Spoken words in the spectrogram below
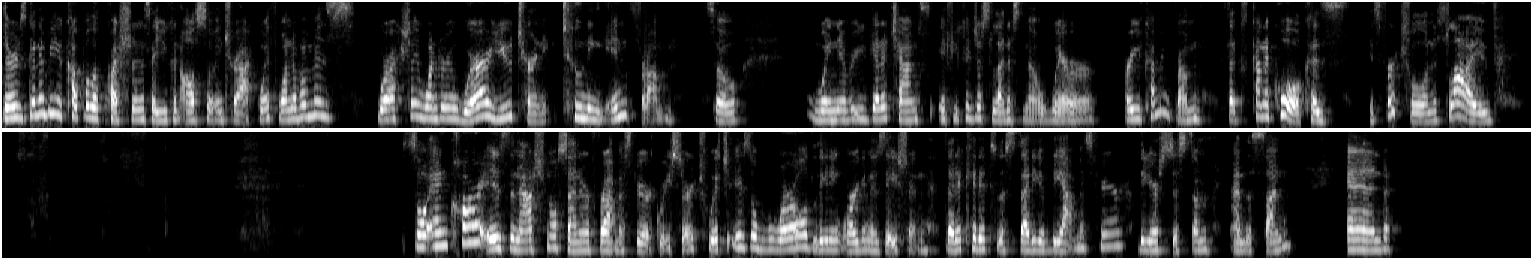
There's gonna be a couple of questions that you can also interact with. One of them is, we're actually wondering, where are you turning, tuning in from? So whenever you get a chance, if you could just let us know where are you coming from? That's kind of cool because it's virtual and it's live. So NCAR is the National Center for Atmospheric Research, which is a world-leading organization dedicated to the study of the atmosphere, the Earth system, and the sun. And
